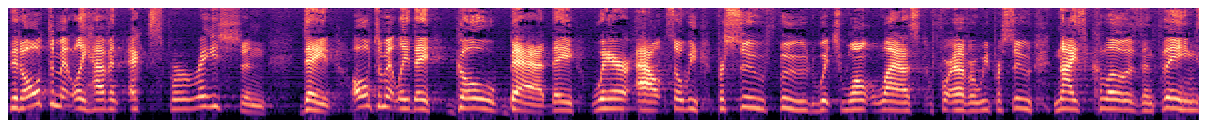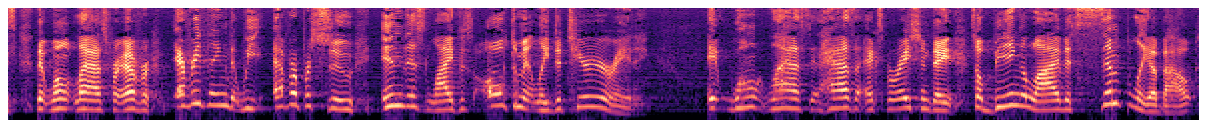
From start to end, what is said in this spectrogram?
that ultimately have an expiration date. Ultimately, they go bad, they wear out. So we pursue food which won't last forever. We pursue nice clothes and things that won't last forever. Everything that we ever pursue in this life is ultimately deteriorating. It won't last, it has an expiration date. So being alive is simply about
